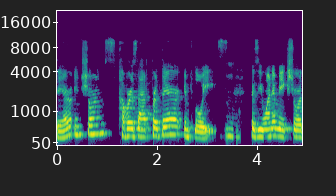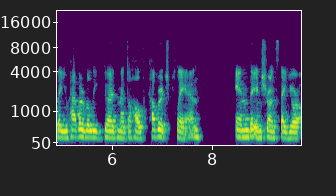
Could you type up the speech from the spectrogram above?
their insurance covers that for their employees. Because mm. you want to make sure that you have a really good mental health coverage plan in the insurance that you're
